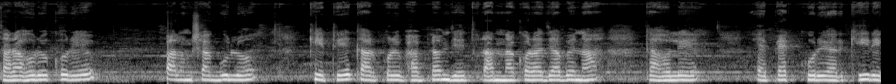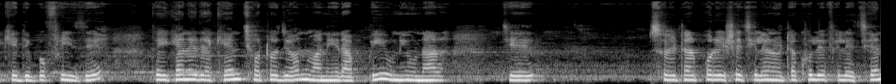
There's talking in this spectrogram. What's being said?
তাড়াহুড়ো করে পালং শাকগুলো কেটে তারপরে ভাবলাম যেহেতু রান্না করা যাবে না, তাহলে প্যাক করে আর কি রেখে দেব ফ্রিজে তো এখানে দেখেন ছোটোজন মানে রাপ্পি উনি ওনার যে সোয়েটার পরে এসেছিলেন, ওইটা খুলে ফেলেছেন।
